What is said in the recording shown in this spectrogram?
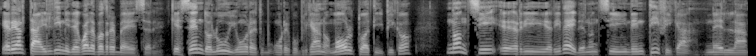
In realtà il limite quale potrebbe essere? Che essendo lui un, un repubblicano molto atipico, non si eh, ri- rivede, non si identifica nella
